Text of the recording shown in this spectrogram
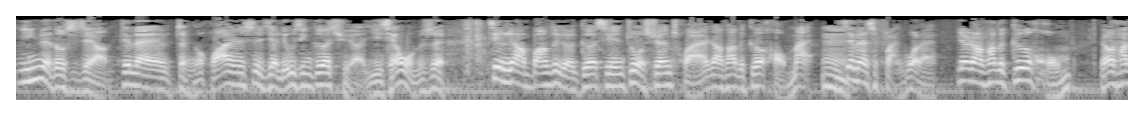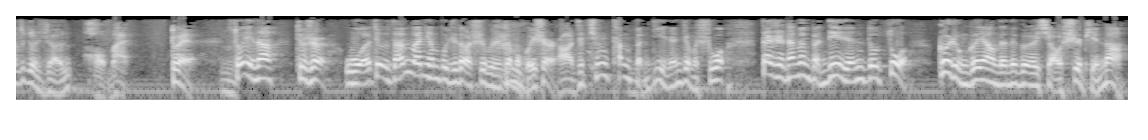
音乐都是这样，现在整个华人世界流行歌曲啊，以前我们是尽量帮这个歌星做宣传，让他的歌好卖。嗯，现在是反过来，要让他的歌红，然后他这个人好卖。对。所以呢，就是我就咱们完全不知道是不是这么回事啊，就听他们本地人这么说。但是他们本地人都做各种各样的那个小视频呐，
